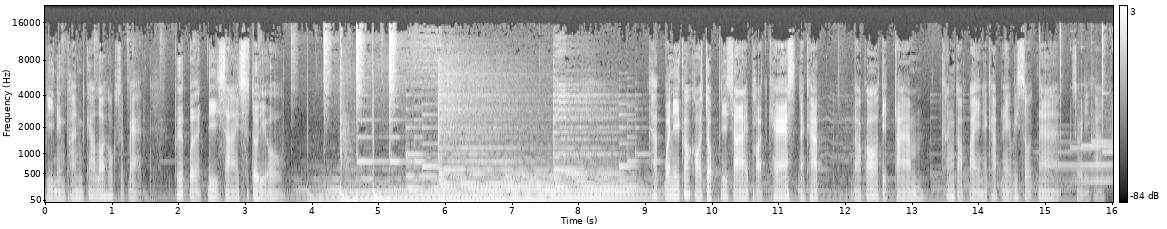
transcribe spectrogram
ปี 1968 เพื่อเปิดดีไซน์สตูดิโอ วันนี้ก็ขอจบดีไซน์พอดแคสต์นะครับ แล้วก็ติดตามครั้งต่อไปนะครับในวิดีโอหน้า สวัสดีครับ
